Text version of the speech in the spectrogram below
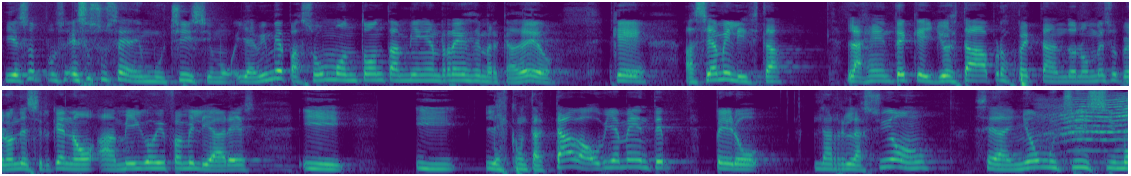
Y eso, pues, eso sucede muchísimo. Y a mí me pasó un montón también en redes de mercadeo, que hacía mi lista, la gente que yo estaba prospectando no me supieron decir que no, amigos y familiares, y, y les contactaba, obviamente, pero la relación se dañó muchísimo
